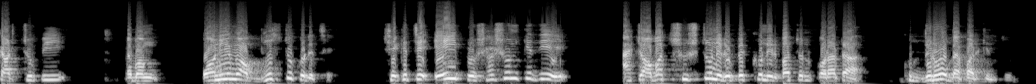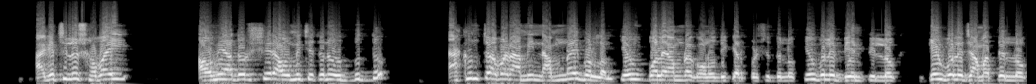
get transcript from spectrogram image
কারচুপি এবং অনিয়মে অভ্যস্ত করেছে, সেক্ষেত্রে এই প্রশাসনকে দিয়ে একটা অবাধ, সুষ্ঠু, নিরপেক্ষ নির্বাচন করাটা খুব দুরূহ ব্যাপার কিন্তু। আগে ছিল সবাই আওয়ামী আদর্শের আওয়ামী চেতনা উদ্বুদ্ধ এখন তো আবার আমি নাম নাই বললাম। কেউ বলে আমরা গণ অধিকার পরিষদের লোক, কেউ বলে বিএনপির লোক, কেউ বলে জামাতের লোক,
